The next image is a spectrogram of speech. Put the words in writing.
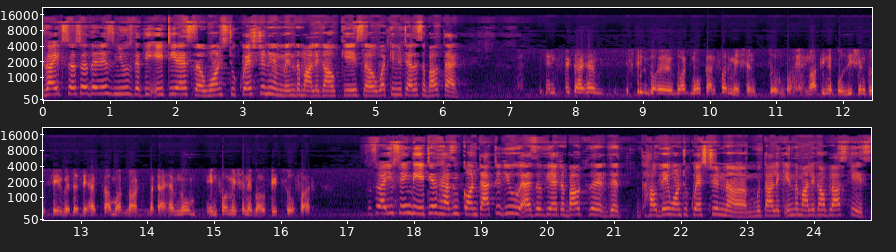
Right, sir. So there is news that the ATS uh, wants to question him in the Malegaon case. Uh, what can you tell us about that? In fact, I have still go, uh, got no confirmation, so I am not in a position to say whether they have come or not. But I have no information about it so far. So, sir, are you saying the ATS hasn't contacted you as of yet about the, the how they want to question uh, Muthalik in the Malegaon blast case?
